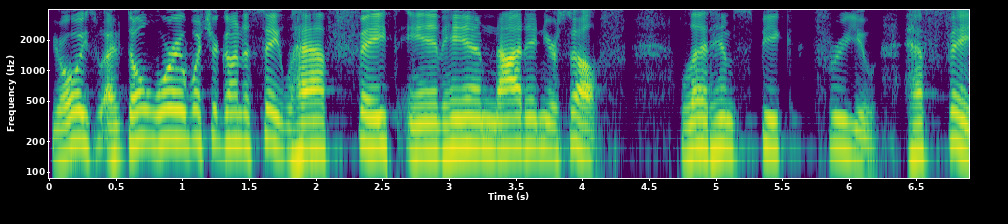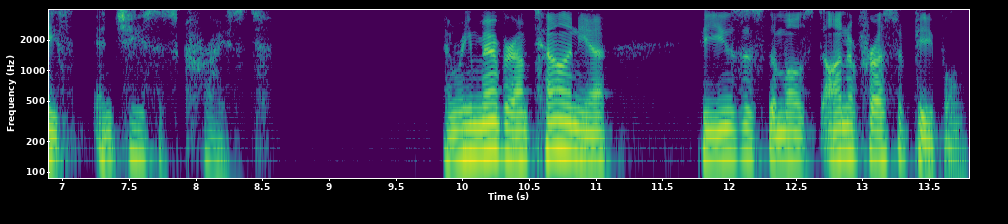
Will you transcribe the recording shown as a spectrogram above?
you're always, uh, don't worry what you're going to say. Have faith in Him, not in yourself. Let Him speak through you. Have faith in Jesus Christ. And remember, I'm telling you, he uses the most unimpressive people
